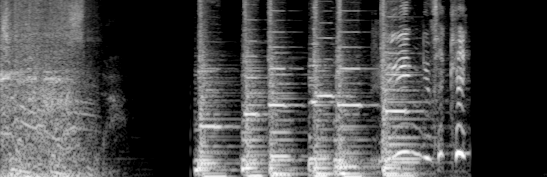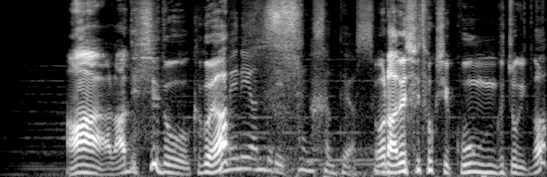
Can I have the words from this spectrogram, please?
진짜 아 라데시도 그거야? 미니언들이 생성되었습니다. 어 라데시도 혹시 공 그쪽인가?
